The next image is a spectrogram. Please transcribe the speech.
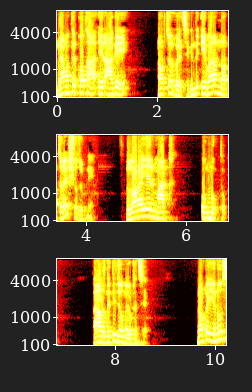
জামাতের কথা এর আগে নড়চড় হয়েছে কিন্তু এবার আর নড়চড়ের সুযোগ নেই। লড়াইয়ের মাঠ উন্মুক্ত। রাজনীতি জমে উঠেছে। ডক্টর ইউনুস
